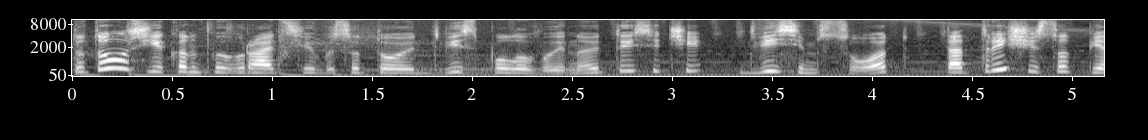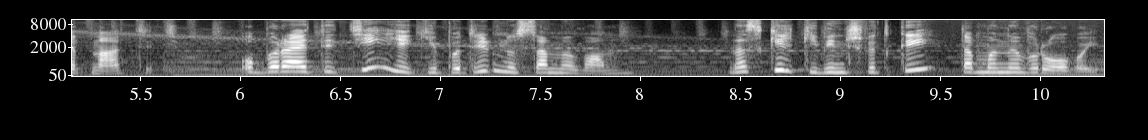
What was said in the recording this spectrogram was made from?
До того ж є конфігурації висотою 2500, 2700 та 3615. Обирайте ті, які потрібно саме вам. Наскільки він швидкий та маневровий.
